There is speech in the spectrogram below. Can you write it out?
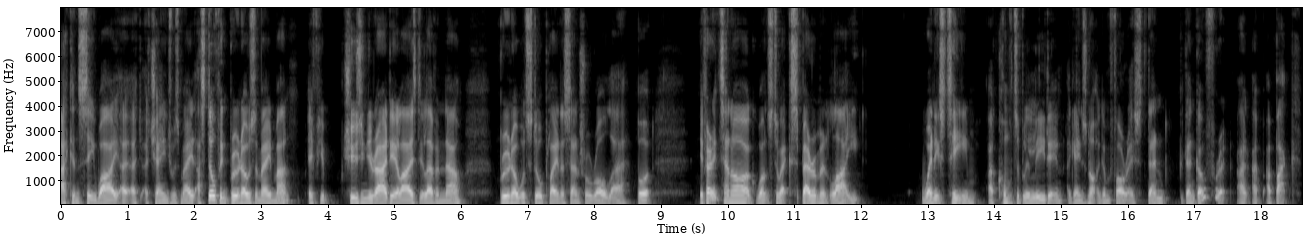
I can see why a, a change was made. I still think Bruno's the main man. If you're choosing your idealised eleven now, Bruno would still play in a central role there. But if Erik Ten Hag wants to experiment light when his team are comfortably leading against Nottingham Forest, then then go for it. I, I, I back.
